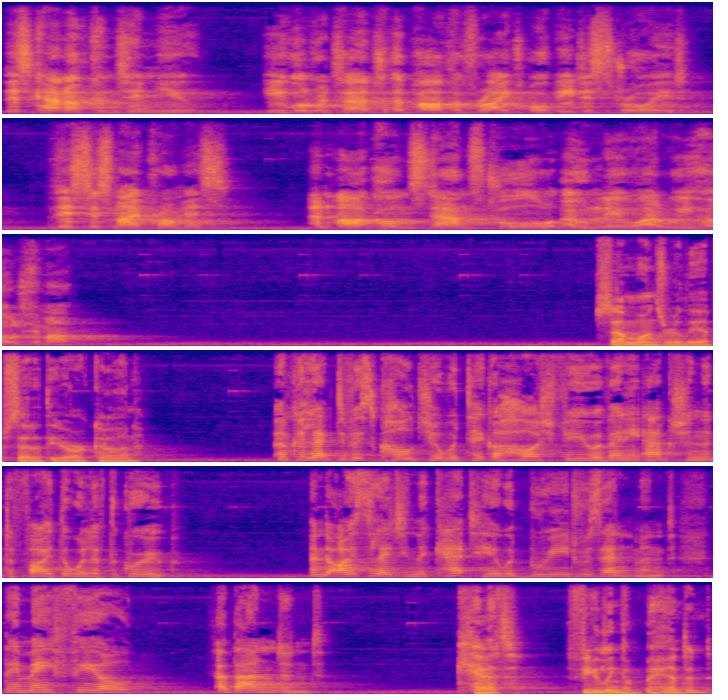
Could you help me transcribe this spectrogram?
This cannot continue. He will return to the path of right or be destroyed. This is my promise. An Archon stands tall only while we hold him up. Someone's really upset at the Archon. A collectivist culture would take a harsh view of any action that defied the will of the group. And isolating the Kett here would breed resentment. They may feel abandoned. Kett? Feeling abandoned?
